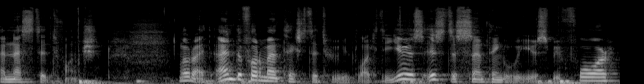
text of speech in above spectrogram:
a nested function. All right, and the format text that we would like to use is the same thing we used before.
